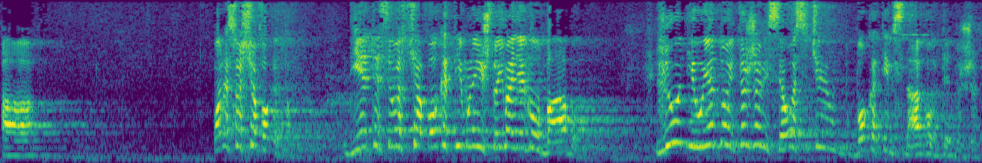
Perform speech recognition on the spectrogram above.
A, ona se osjeća bogatom. Dijete se osjeća bogatim onim što ima njegov babo. Ljudi u jednoj državi se osjećaju bogatim snagom te države.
